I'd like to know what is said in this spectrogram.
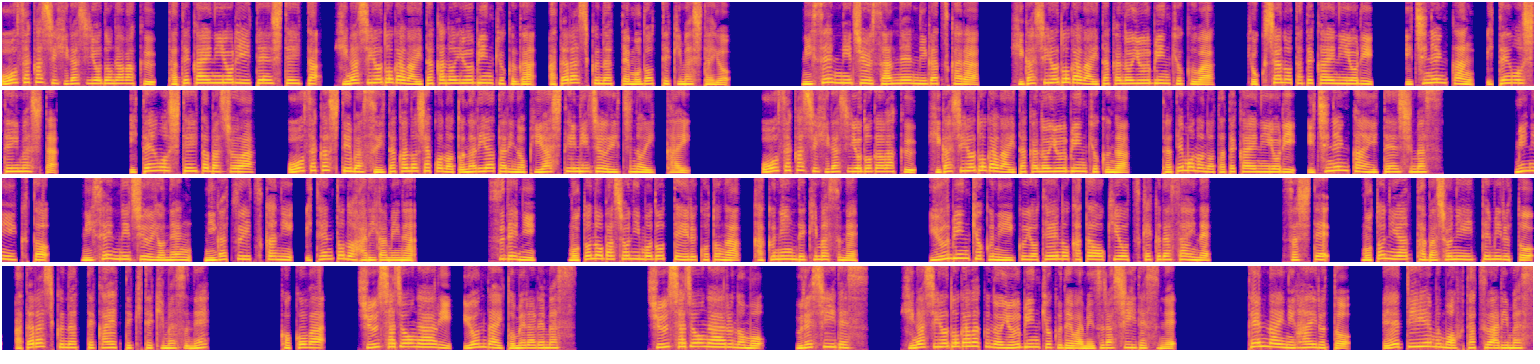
大阪市東淀川区建て替えにより移転していた東淀川板鹿の郵便局が新しくなって戻ってきましたよ。2023年2月から東淀川板鹿の郵便局は局舎の建て替えにより1年間移転をしていました。移転をしていた場所は大阪市ティバス板鹿の車庫の隣あたりのピアシティ21の1階。大阪市東淀川区東淀川板鹿の郵便局が建物の建て替えにより1年間移転します。見に行くと、2024年2月5日に移転との張り紙が、すでに元の場所に戻っていることが確認できますね。郵便局に行く予定の方お気をつけくださいね。そして、元にあった場所に行ってみると新しくなって帰ってきてきますね。ここは駐車場があり4台止められます。駐車場があるのも嬉しいです。東淀川区の郵便局では珍しいですね。店内に入ると ATM も2つあります。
